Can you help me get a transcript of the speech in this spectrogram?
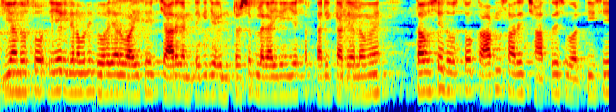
जी हाँ दोस्तों, एक जनवरी 2022 से चार घंटे की जो इंटर्नशिप लगाई गई है सरकारी कार्यालयों में, तब से दोस्तों काफ़ी सारे छात्र इस भर्ती से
